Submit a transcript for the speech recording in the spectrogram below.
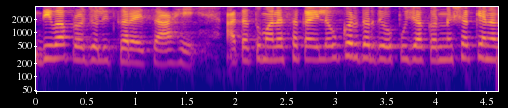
दिवा प्रज्वलित करायचा आहे. आता तुम्हाला सकाळी लवकर जर देवपूजा करणं शक्य न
